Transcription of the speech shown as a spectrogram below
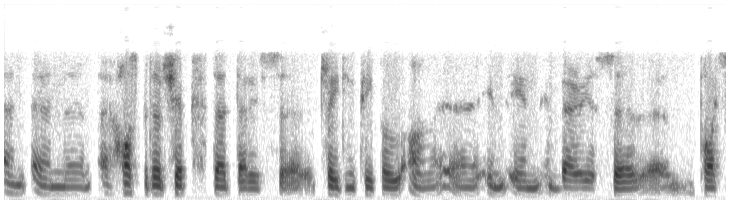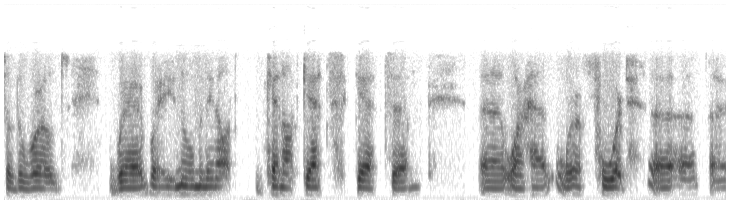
an, an, um, a hospital ship that that is uh, treating people on uh, in, in in various uh, um, parts of the world where where you normally not cannot get get um, uh, or have or afford uh, uh,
